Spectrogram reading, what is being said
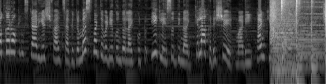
ಪಕ್ಕ ರಾಕಿಂಗ್ ಸ್ಟಾರ್ ಯಶ್ ಫ್ಯಾನ್ಸ್ ಆಗಿದ್ರೆ ಮಿಸ್ ಮಾಡಿದ ವಿಡಿಯೋಗೊಂದು ಲೈಕ್ ಕೊಟ್ಟು ಈಗಲೇ ಸುದ್ದಿನ ಎಲ್ಲಾ ಕಡೆ ಶೇರ್ ಮಾಡಿ. ಥ್ಯಾಂಕ್ ಯು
